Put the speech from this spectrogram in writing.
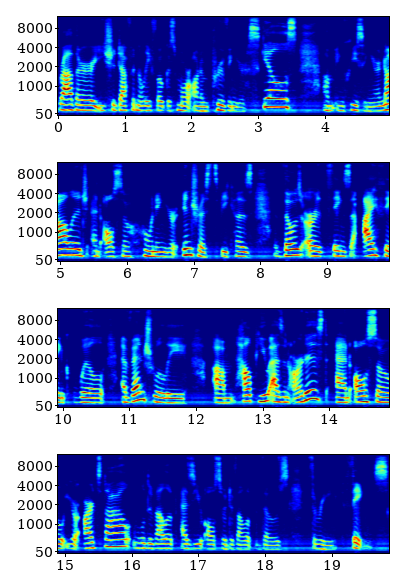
Rather, you should definitely focus more on improving your skills, um, increasing your knowledge, and also honing your interests because those are things that I think will eventually um, help you as an artist, and also your art style will develop as you also develop those three things.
